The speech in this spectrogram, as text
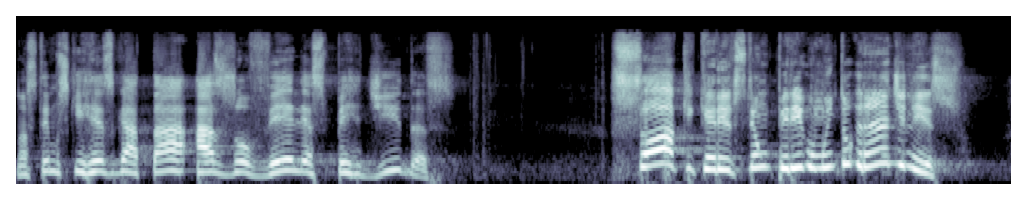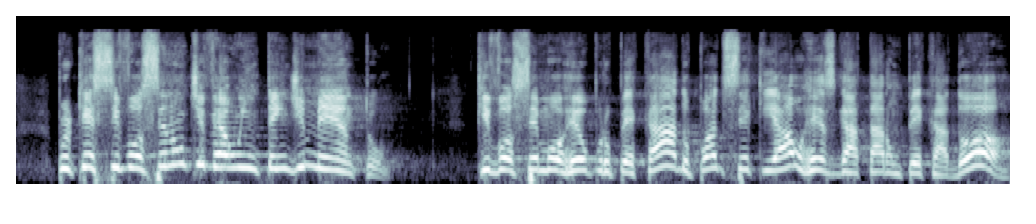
nós temos que resgatar as ovelhas perdidas. Só que, queridos, tem um perigo muito grande nisso, porque se você não tiver um entendimento que você morreu para o pecado, pode ser que ao resgatar um pecador,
